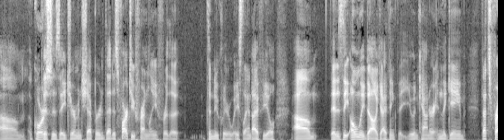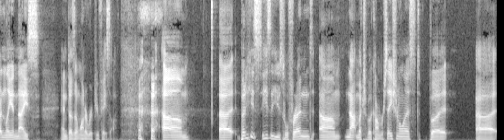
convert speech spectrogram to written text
Um, Of course. this is a German Shepherd that is far too friendly for the the nuclear wasteland. I feel um, it is the only dog I think that you encounter in the game that's friendly and nice and doesn't want to rip your face off. um, uh, but he's he's a useful friend. Um, not much of a conversationalist, but uh,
